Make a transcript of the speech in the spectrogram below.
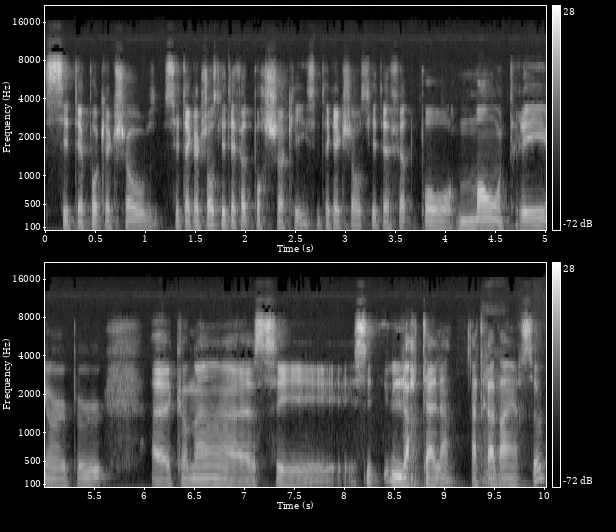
c'était pas quelque chose, c'était quelque chose qui était fait pour choquer, c'était quelque chose qui était fait pour montrer un peu euh, comment euh, c'est leur talent à travers ça.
